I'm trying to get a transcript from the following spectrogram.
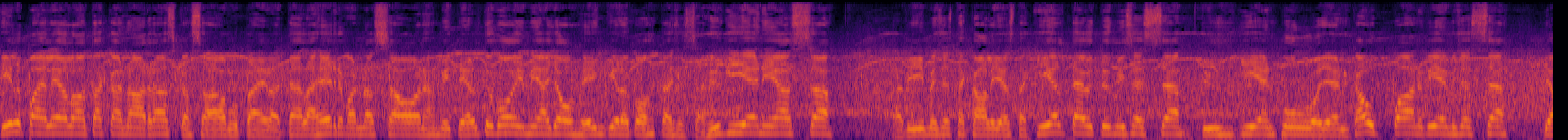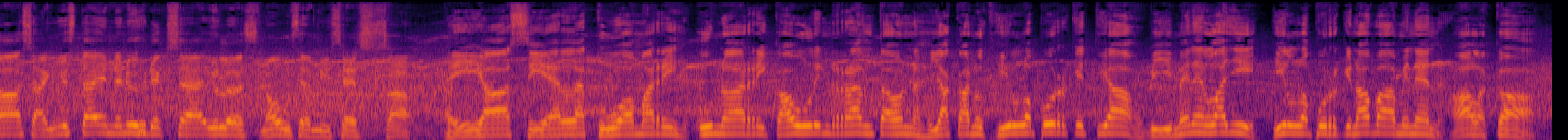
kilpailijalla on takanaan raskas aamupäivä. Täällä Hervannassa on mitelty voimia jo henkilökohtaisessa hygieniassa, viimeisestä kaljasta kieltäytymisessä, tyhjien pullojen kauppaan viemisessä ja sängystä ennen yhdeksää ylös nousemisessa. Ja siellä tuomari Unari Kaulinranta on jakanut hillopurkit ja viimeinen laji, hillopurkin avaaminen, alkaa.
